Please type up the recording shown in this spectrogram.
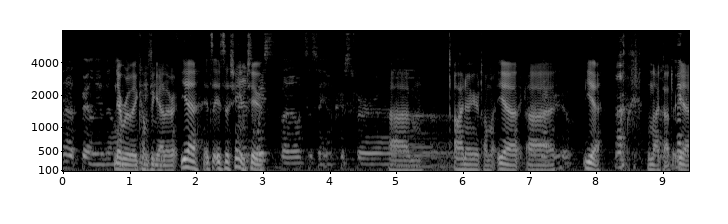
that's barely a villain. never really comes Mhm. together. Yeah, it's it's a And shame it's a too. of, uh, what's his name? Christopher. Uh, Um, Oh, I know you're talking about. Yeah, like, uh, yeah, the Ninth Doctor. Yeah,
